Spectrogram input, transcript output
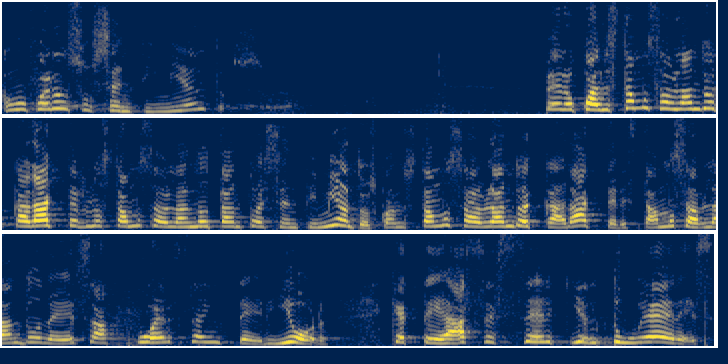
¿Cómo fueron sus sentimientos? Pero cuando estamos hablando de carácter, no estamos hablando tanto de sentimientos. Cuando estamos hablando de carácter, estamos hablando de esa fuerza interior que te hace ser quien tú eres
